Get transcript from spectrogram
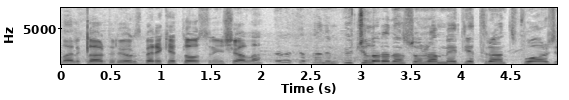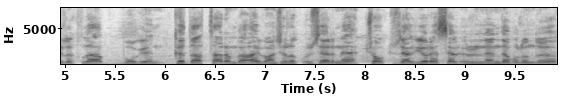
Kolaylıklar diliyoruz. Bereketli olsun inşallah. Evet efendim 3 yıl aradan sonra Medya Trend Fuarcılık'la bugün gıda, tarım ve hayvancılık üzerine çok güzel yöresel ürünlerinde bulunduğu,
